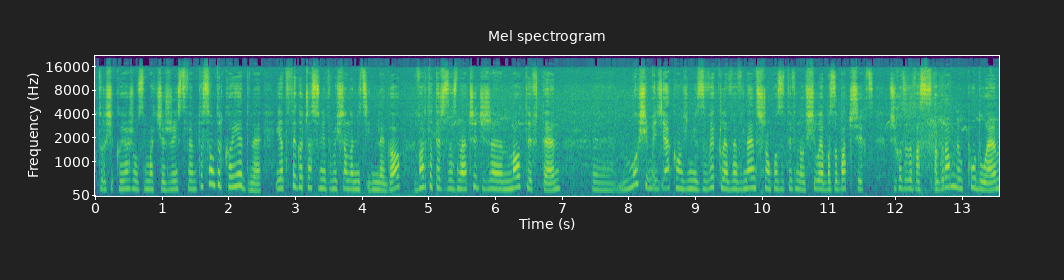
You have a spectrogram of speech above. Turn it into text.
które się kojarzą z macierzyństwem, to są tylko jedne i od tego czasu nie wymyślono nic innego. Warto też zaznaczyć, że motyw ten y, musi mieć jakąś niezwykle wewnętrzną, pozytywną siłę, bo zobaczcie, ch- przychodzę do Was z ogromnym pudłem,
